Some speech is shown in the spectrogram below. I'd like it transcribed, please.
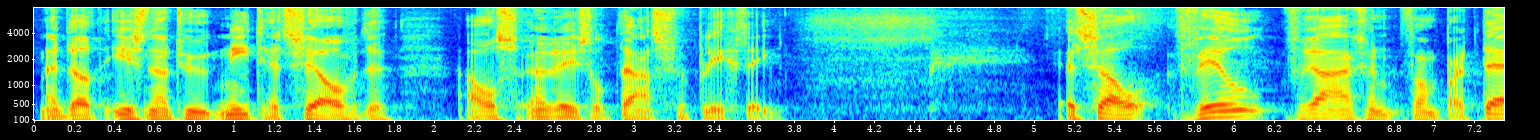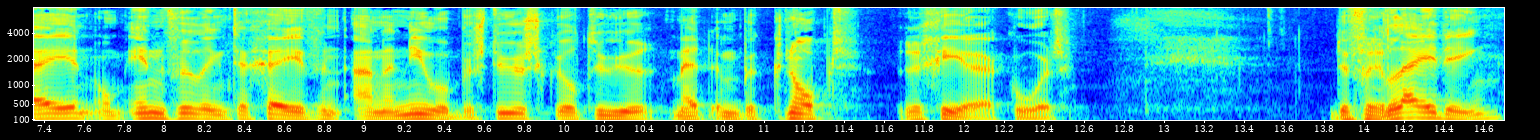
Maar dat is natuurlijk niet hetzelfde als een resultaatsverplichting. Het zal veel vragen van partijen om invulling te geven aan een nieuwe bestuurscultuur met een beknopt regeerakkoord. De verleiding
